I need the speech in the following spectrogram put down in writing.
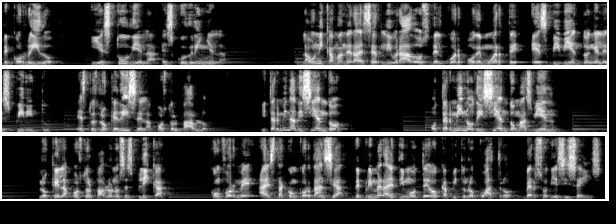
de corrido y estúdiela, escudriñela. La única manera de ser librados del cuerpo de muerte es viviendo en el Espíritu. Esto es lo que dice el apóstol Pablo. Y termina diciendo, o termino diciendo más bien, lo que el apóstol Pablo nos explica, conforme a esta concordancia de Primera de Timoteo capítulo 4, verso 16.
